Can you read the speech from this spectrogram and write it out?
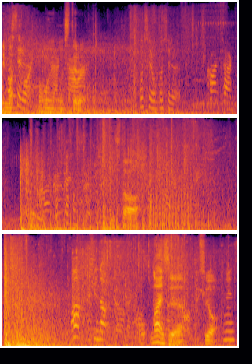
今思い出してる,してる。起こしてる起こしてるた？かもあ死んだ。ナイス。強。ナイス。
